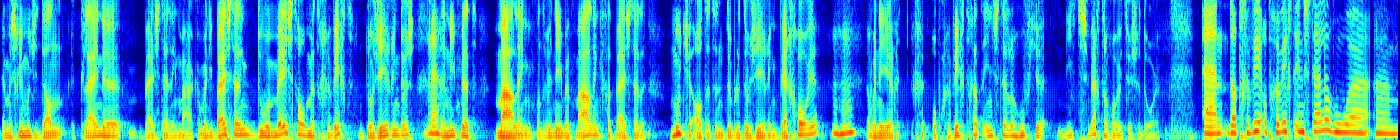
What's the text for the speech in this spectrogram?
En misschien moet je dan een kleine bijstelling maken. Maar die bijstelling doen we meestal met gewicht, dosering dus. Ja. En niet met maling. Want wanneer je met maling gaat bijstellen, moet je altijd een dubbele dosering weggooien. Mhm. En wanneer je op gewicht gaat instellen, hoef je niets weg te gooien tussendoor. En dat op gewicht instellen, hoe eh, ehm,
